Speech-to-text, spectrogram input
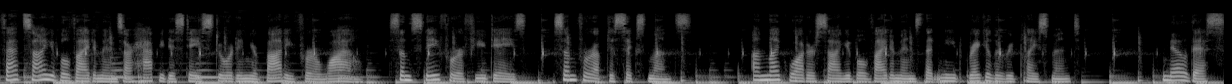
Fat soluble vitamins are happy to stay stored in your body for a while, some stay for a few days, some for up to six months. Unlike water soluble vitamins that need regular replacement. Know this.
